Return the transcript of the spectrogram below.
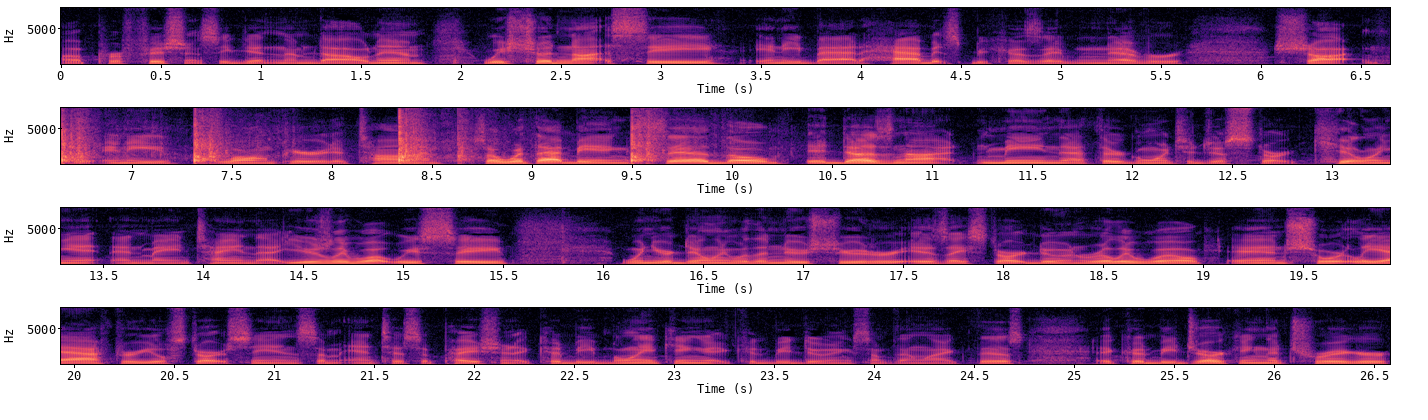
uh, proficiency, getting them dialed in. We should not see any bad habits because they've never shot for any long period of time. So with that being said though, it does not mean that they're going to just start killing it and maintain that. Usually what we see when you're dealing with a new shooter is they start doing really well and shortly after you'll start seeing some anticipation. It could be blinking, it could be doing something like this, it could be jerking the trigger,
